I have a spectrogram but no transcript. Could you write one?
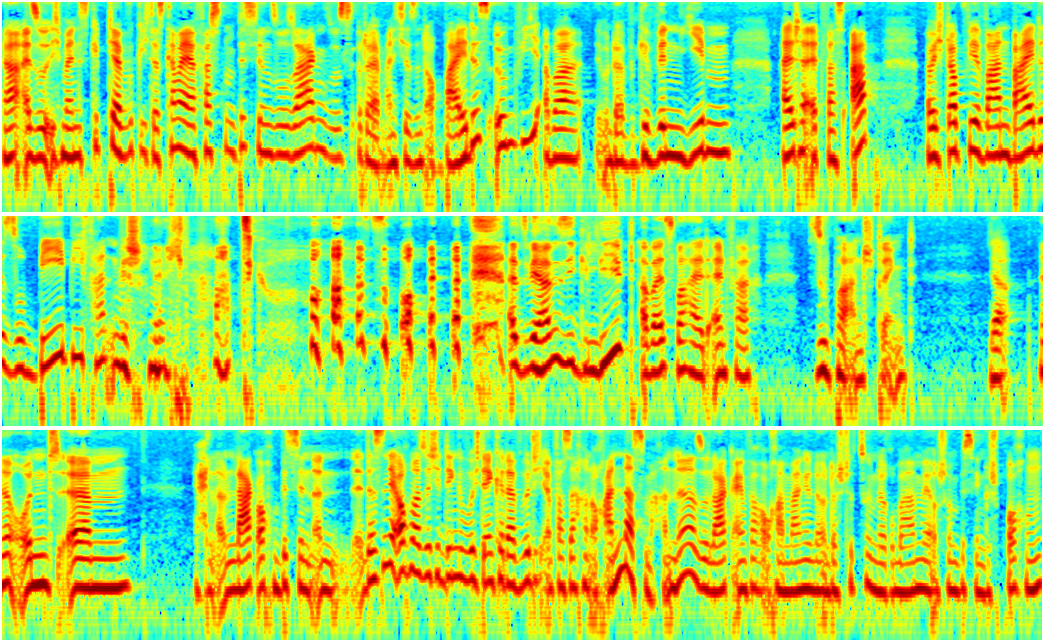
Ja, also ich meine, es gibt ja wirklich, das kann man ja fast ein bisschen so sagen, so ist, oder manche sind auch beides irgendwie, aber oder gewinnen jedem Alter etwas ab. Aber ich glaube, wir waren beide so Baby, fanden wir schon echt hardcore. so. Also wir haben sie geliebt, aber es war halt einfach super anstrengend. ja. Ne? Und ähm, lag auch ein bisschen an, das sind ja auch mal solche Dinge, wo ich denke, da würde ich einfach Sachen auch anders machen. Ne? Also lag einfach auch an mangelnder Unterstützung, darüber haben wir auch schon ein bisschen gesprochen.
